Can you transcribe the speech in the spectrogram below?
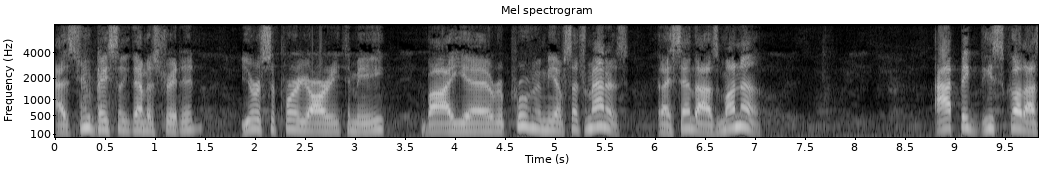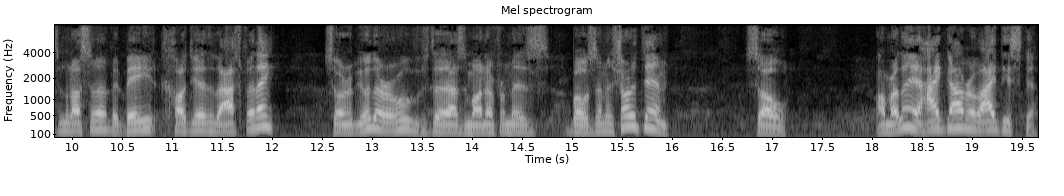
as you basically demonstrated your superiority to me by uh, reproving me of such matters, that I send the the So Rabbi Yehuda removes the Azmana from his bosom and showed it to him. So Amarle Hi Gabra Hi Diska.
